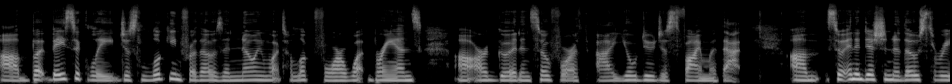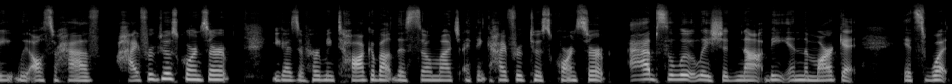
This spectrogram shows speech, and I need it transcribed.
Uh, but basically, just looking for those and knowing what to look for, what brands uh, are good, and so forth, uh, you'll do just fine with that. Um, so, in addition to those three, we also have high fructose corn syrup. You guys have heard me talk about this so much. I think high fructose corn syrup absolutely should not be in the market. It's what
